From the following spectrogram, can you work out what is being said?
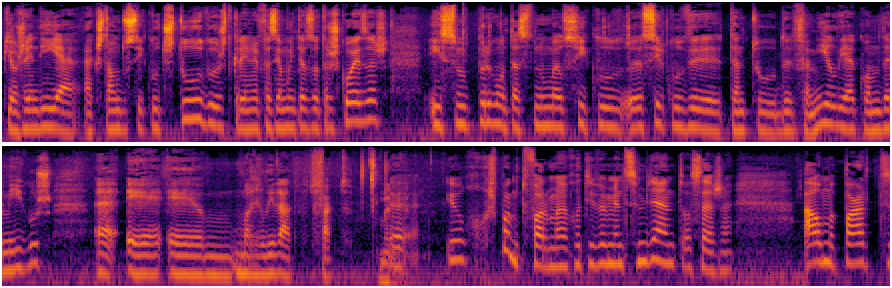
que hoje em dia a questão do ciclo de estudos, de quererem fazer muitas outras coisas, isso me pergunta se no meu ciclo, eh, círculo de tanto de família como de amigos eh, é, é uma realidade, de facto. Maria. Eu respondo de forma relativamente semelhante, ou seja, há uma parte.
